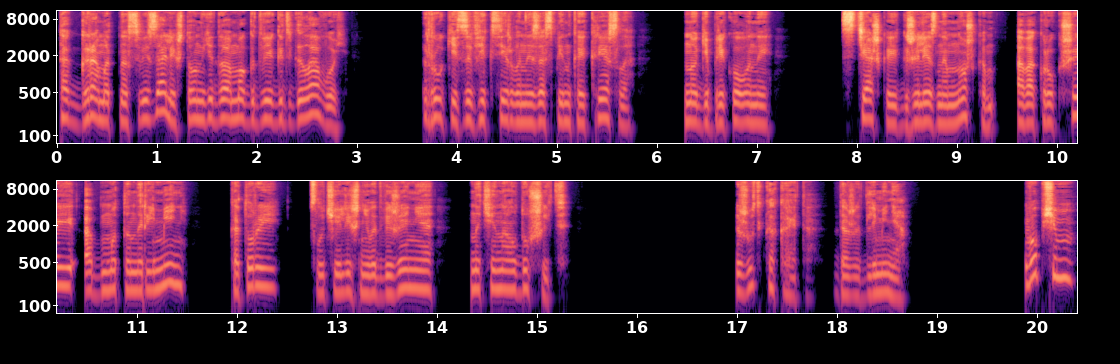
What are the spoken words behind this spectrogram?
так грамотно связали, что он едва мог двигать головой. Руки зафиксированы за спинкой кресла, Ноги прикованы стяжкой к железным ножкам, а вокруг шеи обмотан ремень, который, случае лишнего движения, начинал душить. Жуть какая-то, даже для меня. В общем,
